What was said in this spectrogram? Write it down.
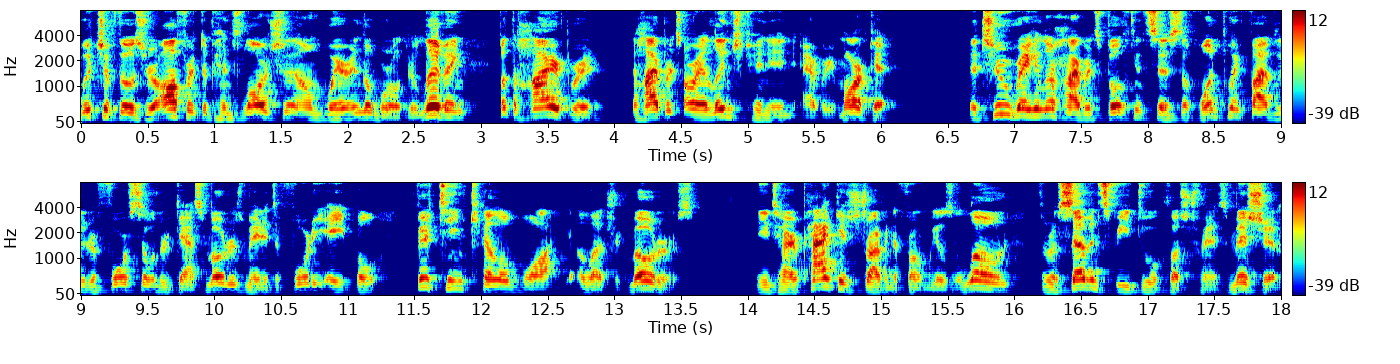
which of those you're offered depends largely on where in the world you're living, but the hybrid the hybrids are a linchpin in every market. The two regular hybrids both consist of 1.5 liter four cylinder gas motors mated to 48 volt, 15 kilowatt electric motors. The entire package driving the front wheels alone through a 7 speed dual clutch transmission.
